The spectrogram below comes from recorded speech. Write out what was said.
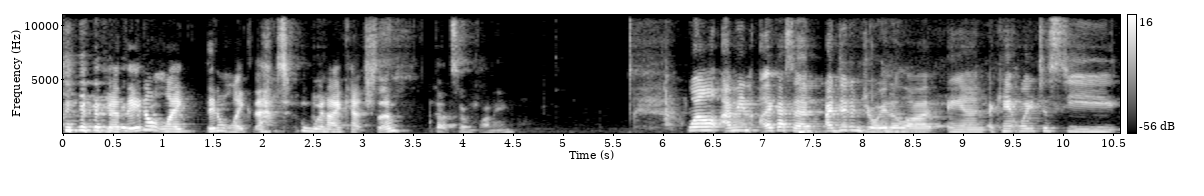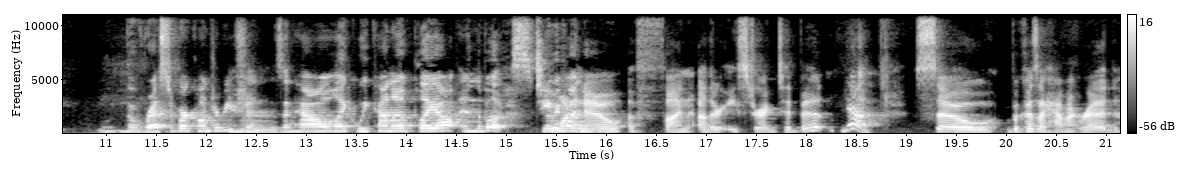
Yeah, they don't like they don't like that when I catch them. That's so funny. Well, I mean, like I said, I did enjoy it a mm-hmm. lot, and I can't wait to see the rest of our contributions mm-hmm. and how like we kind of play out in the books. Do you want to know a fun other Easter egg tidbit? Yeah. So, because I haven't read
